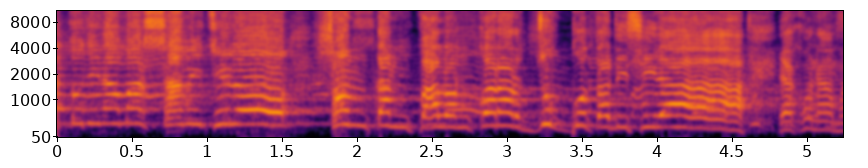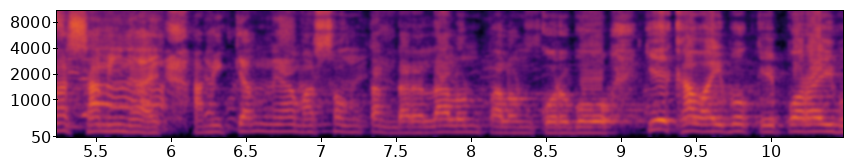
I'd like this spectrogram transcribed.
এতদিন আমার স্বামী ছিল, সন্তান পালন করার যোগ্যতা দিছিলা। এখন আমার স্বামী নাই, আমি কেমনে আমার সন্তানটারে লালন পালন করব? কে খাওয়াইব, কে পড়াইব?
